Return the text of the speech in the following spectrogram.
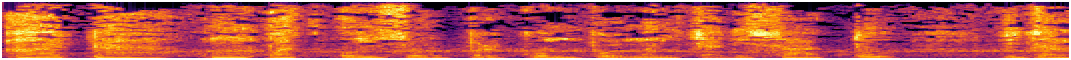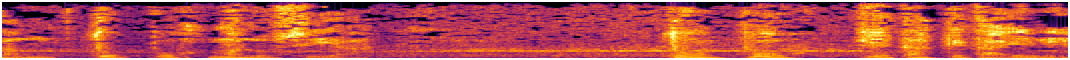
ada empat unsur berkumpul menjadi satu di dalam tubuh manusia. Tubuh kita-kita ini.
